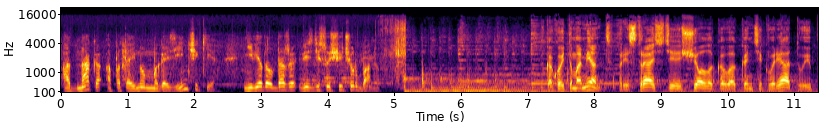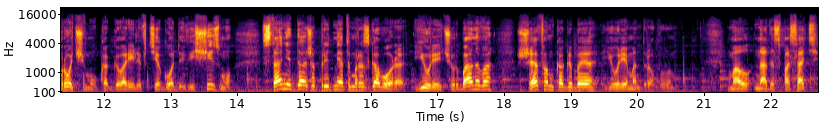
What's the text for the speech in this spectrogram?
Однако о потайном магазинчике не ведал даже вездесущий Чурбанов. В какой-то момент пристрастие Щелокова к антиквариату и прочему, как говорили в те годы, вещизму, станет даже предметом разговора Юрия Чурбанова с шефом КГБ Юрием Андроповым. Мол, надо спасать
